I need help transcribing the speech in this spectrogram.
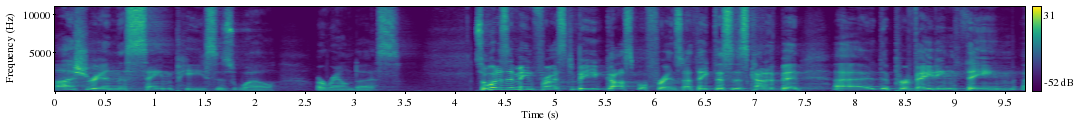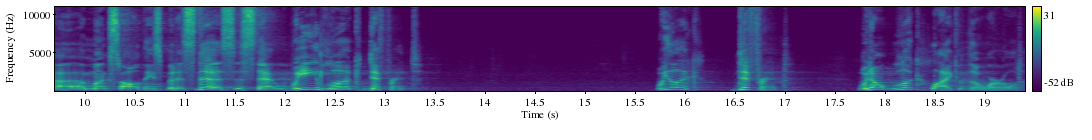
usher in this same peace as well around us. So, what does it mean for us to be gospel friends? And I think this has kind of been uh, the pervading theme uh, amongst all these, but it's this it's that we look different. We look different. We don't look like the world.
